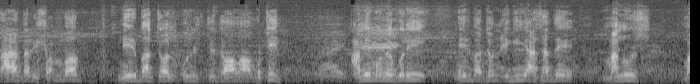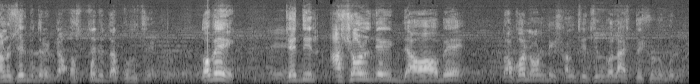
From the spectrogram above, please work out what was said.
তাড়াতাড়ি সম্ভব নির্বাচন অনুষ্ঠিত হওয়া উচিত। আমি মনে করি নির্বাচন এগিয়ে আসাতে মানুষ, মানুষের ভিতরে একটা অস্থিরতা কমছে। তবে যেদিন আসল ডেট দেওয়া হবে, তখন অনলি শান্তি শৃঙ্খলা আসতে শুরু করবে।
